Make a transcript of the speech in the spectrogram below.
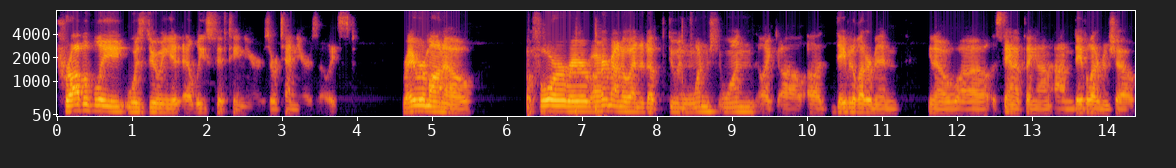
probably was doing it at least 15 years or 10 years at least. Ray Romano before Ray, Ray Romano ended up doing one one like uh, uh, David Letterman, you know, uh, stand up thing on on David Letterman show,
